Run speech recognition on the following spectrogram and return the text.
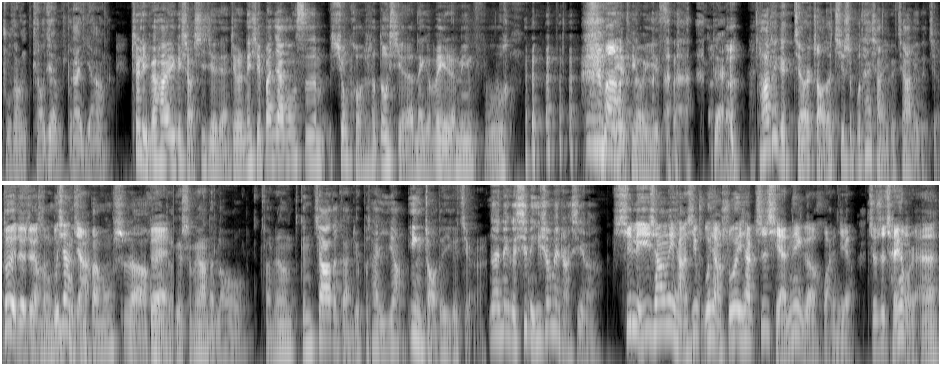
住房条件不太一样的。这里边还有一个小细节点，就是那些搬家公司胸口上都写着那个为人民服务，是吗？也挺有意思的。对他这个景儿找的其实不太像一个家里的景儿，对对对，很不像家办公室啊，或者一个什么样的楼，反正跟家的感觉不太一样，硬找的一个景儿。那那个心理医生那场戏呢？心理医生那场戏，我想说一下之前那个环境，就是陈永仁。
